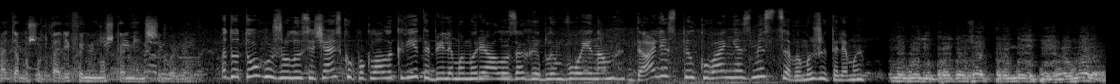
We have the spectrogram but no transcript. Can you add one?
Хотя бы, чтобы тарифы немножко меньше были. До того ж у Лисичанську поклали квіти біля меморіалу загиблим воїнам. Далі спілкування з місцевими жителями. Мы будем продолжать прямые переговоры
